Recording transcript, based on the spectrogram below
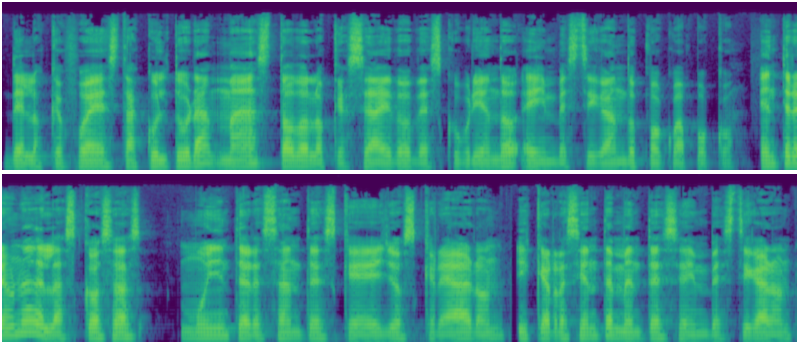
de lo que fue esta cultura, más todo lo que se ha ido descubriendo e investigando poco a poco. Entre una de las cosas muy interesantes que ellos crearon y que recientemente se investigaron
